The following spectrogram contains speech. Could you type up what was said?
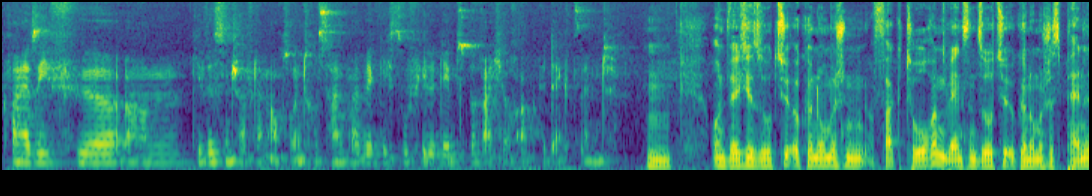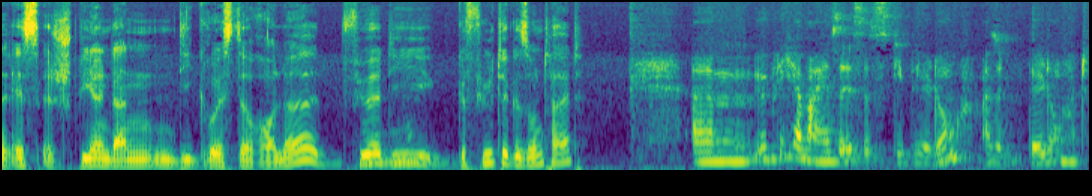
quasi für ähm, die Wissenschaft dann auch so interessant, weil wirklich so viele Lebensbereiche auch abgedeckt sind. Hm. Und welche sozioökonomischen Faktoren, wenn es ein sozioökonomisches Panel ist, spielen dann die größte Rolle für mhm. die gefühlte Gesundheit? Ähm, üblicherweise ist es die Bildung. Also Bildung hat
